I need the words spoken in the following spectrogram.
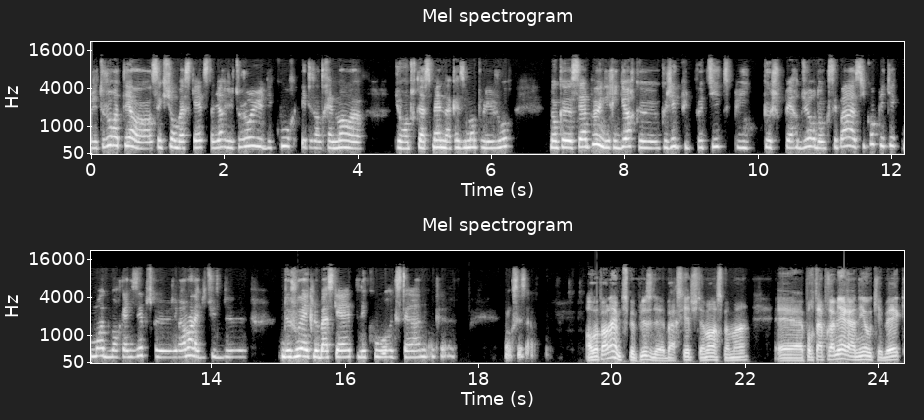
j'ai toujours été en section basket, c'est-à-dire que j'ai toujours eu des cours et des entraînements durant toute la semaine, là, quasiment tous les jours. Donc euh, c'est un peu une rigueur que, j'ai depuis petite, puis que je perdure, donc c'est pas si compliqué que moi de m'organiser parce que j'ai vraiment l'habitude de jouer avec le basket, les cours, etc. Donc, euh, donc c'est ça. On va parler un petit peu plus de basket justement en ce moment. Euh, pour ta première année au Québec,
